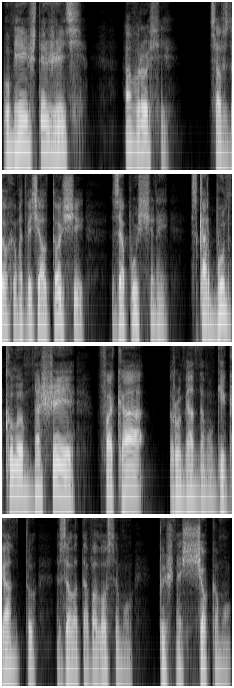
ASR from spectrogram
Умеешь ты жить, Амвросий, со вздохом отвечал тощий, запущенный, с карбункулом на шее фака румяному гиганту, золотоволосому пышнощекому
